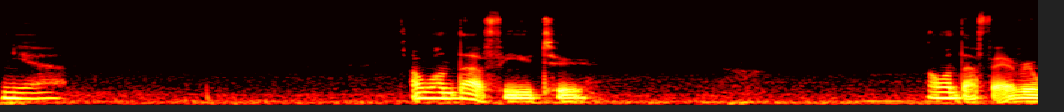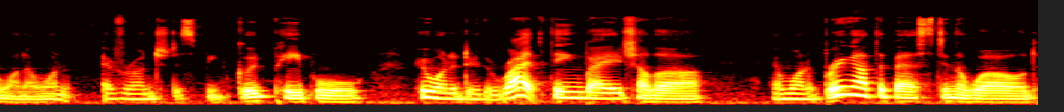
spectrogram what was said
And yeah, I want that for you too. I want that for everyone. I want everyone to just be good people who want to do the right thing by each other and want to bring out the best in the world.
